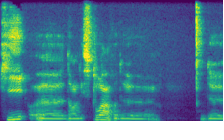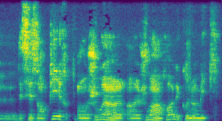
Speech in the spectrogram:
qui, euh, dans l'histoire de, de, ces empires, ont joué un, un rôle économique.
